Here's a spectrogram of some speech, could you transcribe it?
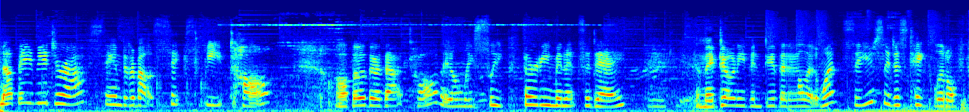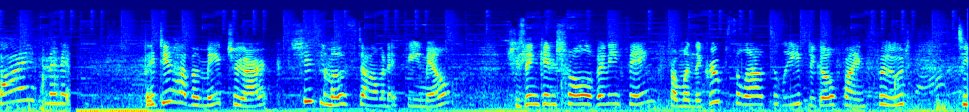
Now baby giraffes stand at about 6 feet tall. Although they're that tall, they only sleep 30 minutes a day. And they don't even do that all at once. They usually just take little 5 minutes. They do have a matriarch. She's the most dominant female. She's in control of anything from when the group's allowed to leave to go find food. To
